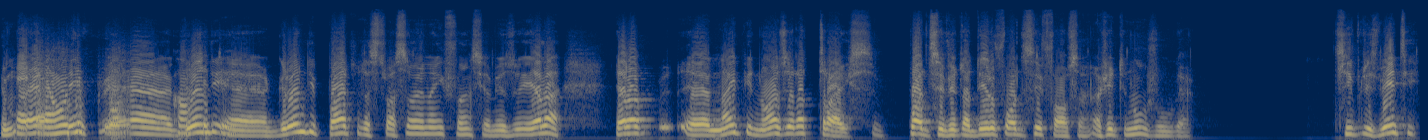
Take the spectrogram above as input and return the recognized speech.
É, é, é onde tem, é, grande, é, grande parte da situação é na infância mesmo. E ela, ela é, na hipnose, ela traz. Pode ser verdadeiro, pode ser falsa. A gente não julga. Simplesmente,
